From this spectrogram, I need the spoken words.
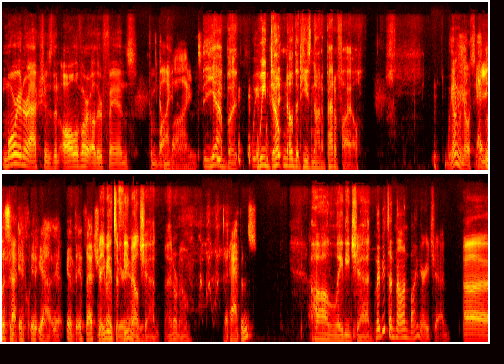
more interactions than all of our other fans combined. Combined. Yeah, but we don't know that he's not a pedophile. we don't even know it's a he, Listen, if, if- yeah, if, if that's your Maybe it's a criteria, female Chad. I don't know. It happens. Oh, Lady Chad. Maybe it's a non-binary Chad. Uh,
